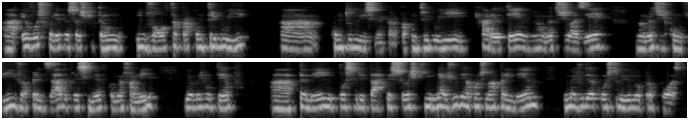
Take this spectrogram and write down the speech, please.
uh, eu vou escolher pessoas que estão em volta para contribuir uh, com tudo isso, né, cara? Para contribuir, cara, eu ter momentos de lazer, momentos de convívio, aprendizado, crescimento com a minha família e ao mesmo tempo uh, também possibilitar pessoas que me ajudem a continuar aprendendo e me ajudem a construir o meu propósito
